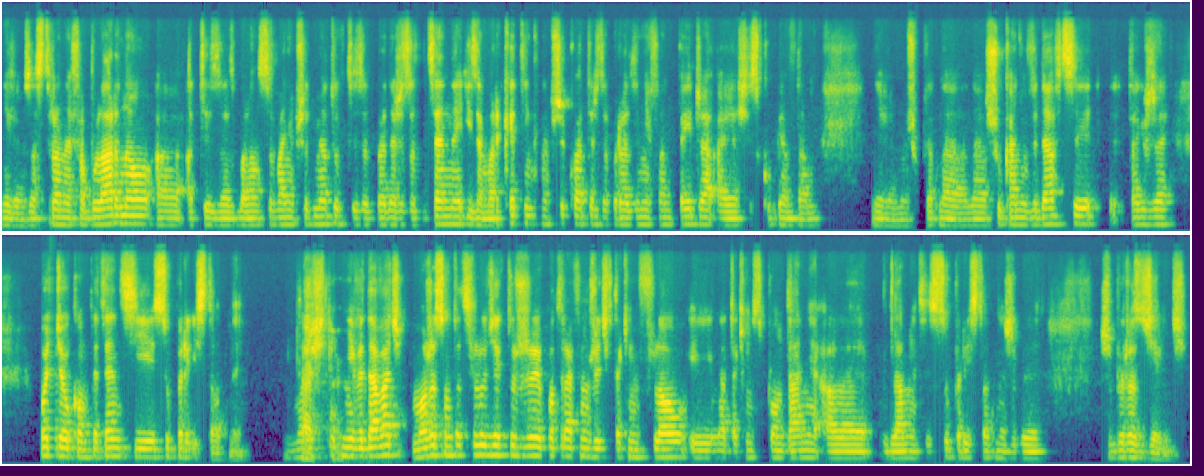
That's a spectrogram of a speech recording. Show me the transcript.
nie wiem, za stronę fabularną, a, a ty za zbalansowanie przedmiotów, ty odpowiadasz za ceny i za marketing na przykład, też za prowadzenie fanpage'a, a ja się skupiam tam, nie wiem, na przykład na, na szukaniu wydawcy, także podział kompetencji super istotny. Może tak, się tak nie wydawać, może są tacy ludzie, którzy potrafią żyć w takim flow i na takim spontanie, ale dla mnie to jest super istotne, żeby, żeby rozdzielić.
